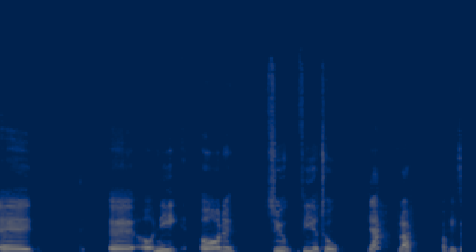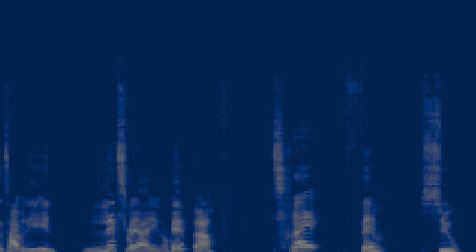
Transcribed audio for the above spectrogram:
Øh, øh, 9, 8, 7, 4, 2. Ja, flot. Okay, så tager vi lige en lidt sværere en, okay? Ja. 3, 5, 7,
